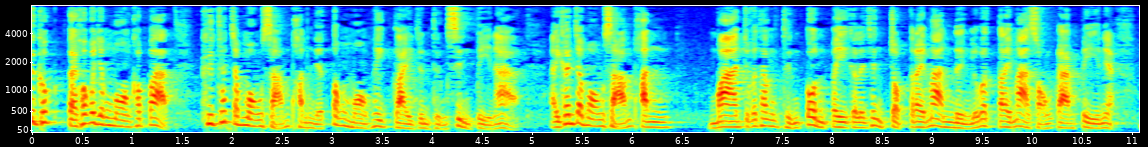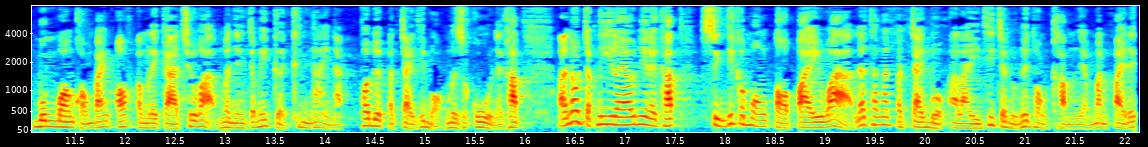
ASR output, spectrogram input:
ซึ่งเขาแต่เขาก็ยังมองครับว่า คือถ้าจะมอง 3,000 เนี่ยต้องมองให้ไกลจนถึงสิ้นปีหน้า ไอ้ขั้นจะมอง 3,000 มาจนกระทั่งถึงต้นปีกันเลยเช่นจบไตรมาสหนึ่งหรือว่าไตรมาสสองกลางปีเนี่ยมุมมองของ Bank of America เชื่อว่ามันยังจะไม่เกิดขึ้นง่ายนัก เพราะด้วยปัจจัยที่บอกเมื่อสักครู่นะครับอนอกจากนี้แล้วเนี่ยนะครับสิ่งที่เขามองต่อไปว่า แล้วถ้างั้นปัจจัยบวกอะไรที่จะหนุนให้ทองคำเนี่ยมันไปได้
